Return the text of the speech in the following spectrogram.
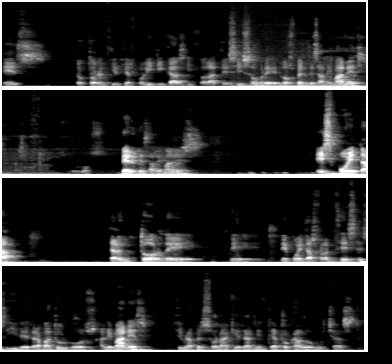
es doctor en ciencias políticas, hizo la tesis sobre los verdes alemanes, verdes alemanes, es poeta, traductor de, poetas franceses y de dramaturgos alemanes, es decir, una persona que realmente ha tocado muchas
